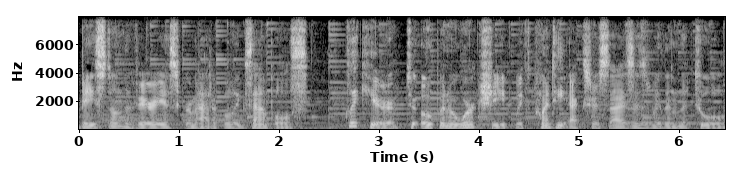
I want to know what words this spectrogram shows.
based on the various grammatical examples. Click here to open a worksheet with 20 exercises within the tool.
